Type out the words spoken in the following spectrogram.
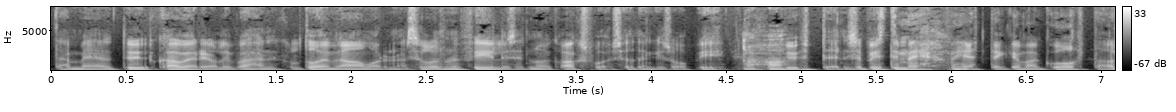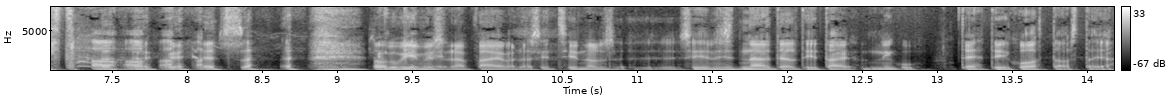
tämä meidän ty- kaveri oli vähän niin toimi aamorina. Silloin oli semmoinen fiilis, että noin kaksi voisi jotenkin sopii Aha. yhteen. Niin se pisti meidän, meidät tekemään kohtausta yhdessä. niin kuin viimeisenä päivänä sitten siinä, oli, siinä sit näyteltiin tai niin kuin tehtiin kohtausta ja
